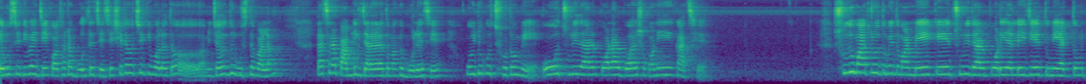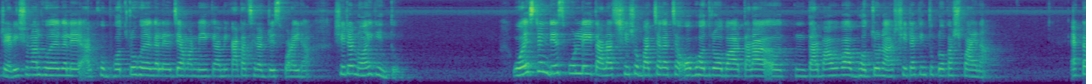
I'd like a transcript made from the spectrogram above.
দেবশ্রীদি ভাই যে কথাটা বলতে চেয়েছে, সেটা হচ্ছে কি বলতো, আমি যতদূর বুঝতে পারলাম, তাছাড়া পাবলিক যারা যারা তোমাকে বলেছে, ওইটুকু ছোট মেয়ে, ও চুড়িদার পরার বয়স অনেক আছে। শুধুমাত্র তুমি তোমার মেয়েকে চুড়িদার পরিয়ালেই যে তুমি একদম ট্র্যাডিশনাল হয়ে গেলে আর খুব ভদ্র হয়ে গেলে যে আমার মেয়েকে আমি কাটা ছেঁড়া ড্রেস পরাই না, সেটা নয় কিন্তু। ওয়েস্টার্ন ড্রেস পরলেই তারা সেসব বাচ্চা কাচ্চা অভদ্র বা তারা তার মা বাবা ভদ্র না, সেটা কিন্তু প্রকাশ পায় না। একটা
